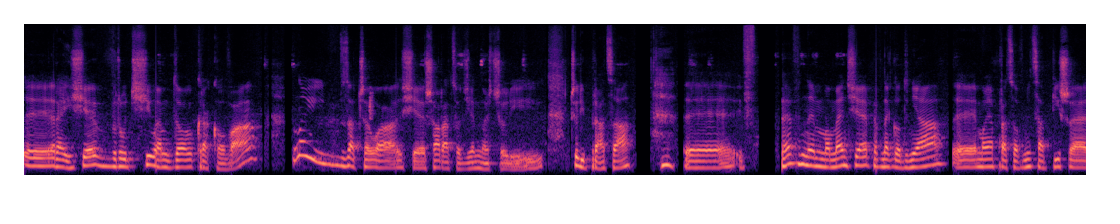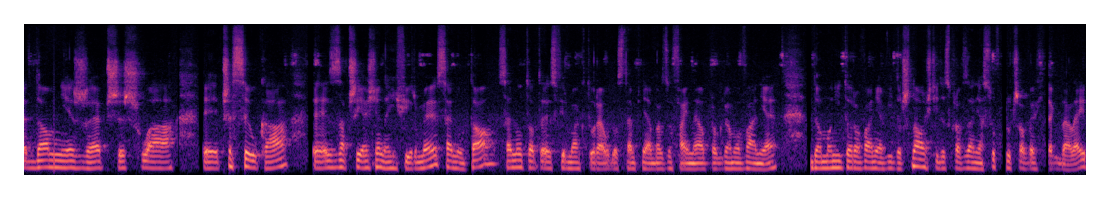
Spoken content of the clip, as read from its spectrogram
y, rejsie wróciłem do Krakowa, no i zaczęła się szara codzienność, czyli, czyli praca. Pewnym momencie, pewnego dnia y, moja pracownica pisze do mnie, że przyszła y, przesyłka y, z zaprzyjaźnionej firmy Senuto. Senuto to jest firma, która udostępnia bardzo fajne oprogramowanie do monitorowania widoczności, do sprawdzania słów kluczowych itd. Tak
